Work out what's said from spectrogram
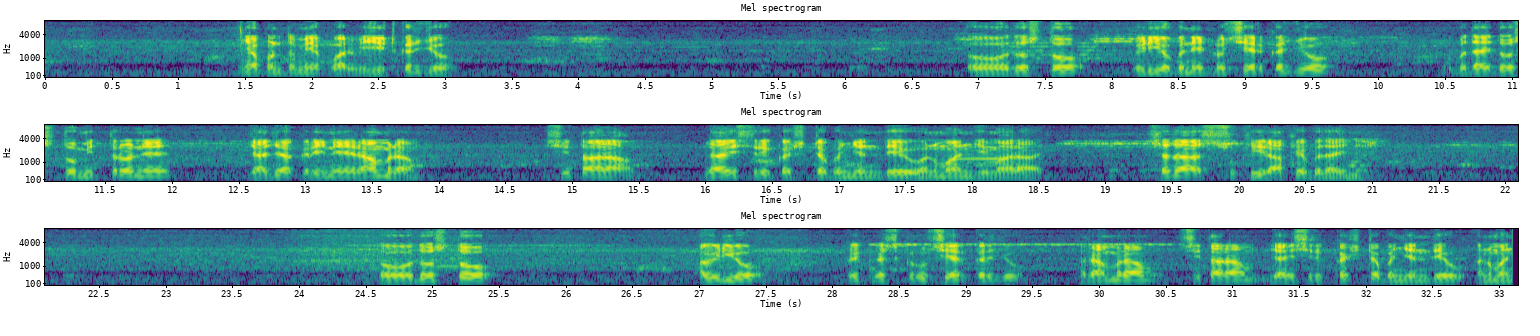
ત્યાં પણ તમે એકવાર વિઝિટ કરજો. તો દોસ્તો, વીડિયો બને એટલો શેર કરજો. તો બધાય દોસ્તો, મિત્રોને જાજા કરીને રામ રામ. સીતારામ. જય શ્રી કષ્ટભંજન દેવ હનુમાનજી મહારાજ. સદા સુખી રાખે બધાયને. તો દોસ્તો, આ વીડિયો રિક્વેસ્ટ કરું શેર કરજો. રામ રામ, સીતારામ, જય શ્રી કષ્ટભંજન દેવ, હનુમાન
